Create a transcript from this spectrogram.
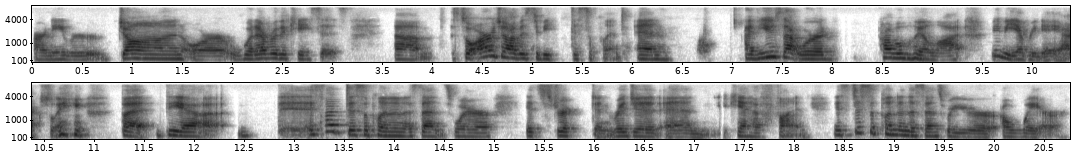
our neighbor John or whatever the case is. Um, so our job is to be disciplined. And I've used that word probably a lot, maybe every day actually. but the uh, it's not discipline in a sense where it's strict and rigid and you can't have fun. It's discipline in the sense where you're aware.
